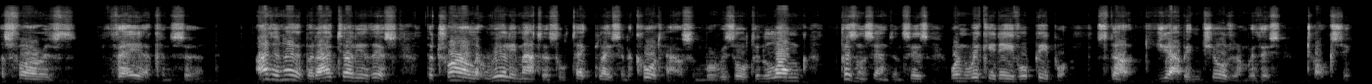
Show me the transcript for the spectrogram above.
as far as they are concerned? I don't know, but I tell you this the trial that really matters will take place in a courthouse and will result in long prison sentences when wicked, evil people start jabbing children with this toxic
